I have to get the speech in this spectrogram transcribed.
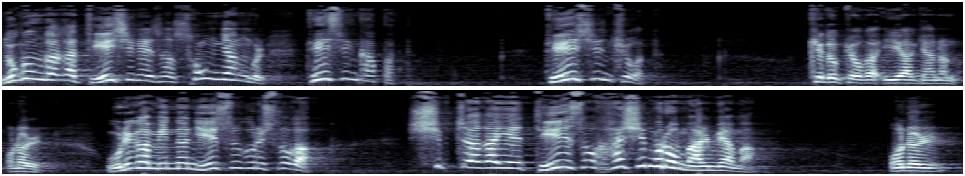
누군가가 대신해서 속량물 대신 갚았다. 대신 주었다. 기독교가 이야기하는 오늘 우리가 믿는 예수 그리스도가 십자가의 대속하심으로 말미암아 오늘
